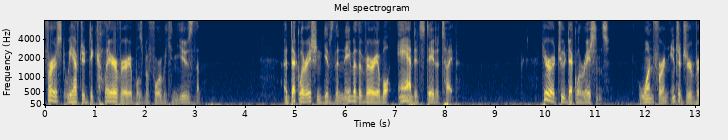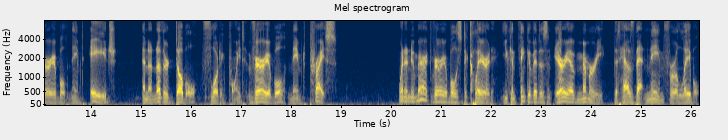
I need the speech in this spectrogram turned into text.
First, we have to declare variables before we can use them. A declaration gives the name of the variable and its data type. Here are two declarations, one for an integer variable named age, and another double floating point variable named price. When a numeric variable is declared, you can think of it as an area of memory that has that name for a label.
